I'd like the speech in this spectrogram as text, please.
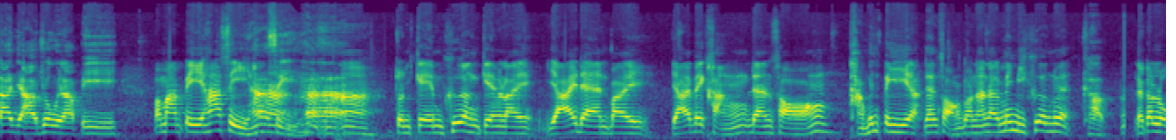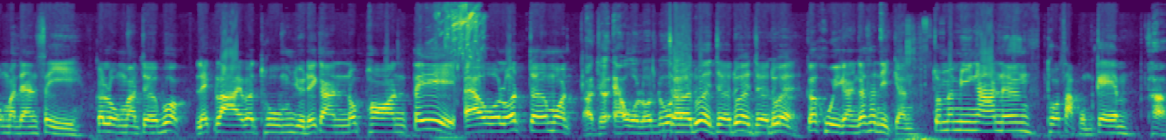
ลาดยาวช่วงเวลาปี ประมาณปี 54 54 55อ่า จนเกมเครื่องเกมอะไร ย้ายแดนไป ย้ายไปขังแดน 2 ขังเป็นปีอะแดน 2 ตอนนั้นแล้วไม่มีเครื่องด้วย ครับ แล้วก็ลงมาแดน 4 ก็ลงมาเจอพวกเล็กลายปทุมอยู่ด้วยกันนพพรตี้แอลโอรสเจอหมด อ่าเจอแอลโอรถด้วย เจอด้วยเจอด้วยเจอด้วย ก็คุยกันก็สนิทกัน จนมันมีงานหนึ่งโทรศัพท์ผมเกม ครับ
